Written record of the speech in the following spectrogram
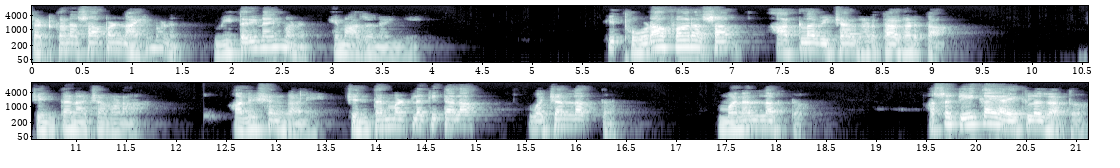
चटकन असं आपण नाही म्हणत. मी तरी नाही म्हणत हे माझं नाही की थोडाफार असा आतला विचार घडता घडता चिंतनाच्या म्हणा अनुषंगाने चिंतन म्हटलं की त्याला वचन लागतं मनन लागतं असं जे काही ऐकलं जातं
